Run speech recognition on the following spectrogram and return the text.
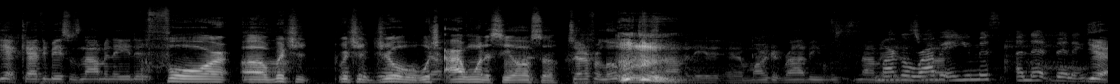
yeah, Kathy Bates was nominated. For uh, Richard Richard Richard Jewell, Jewell, which yep. I want to see also. Jennifer Lopez was nominated, and Margaret Robbie was nominated. Margot as well. Robbie, and you miss Annette Bening. Yeah,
